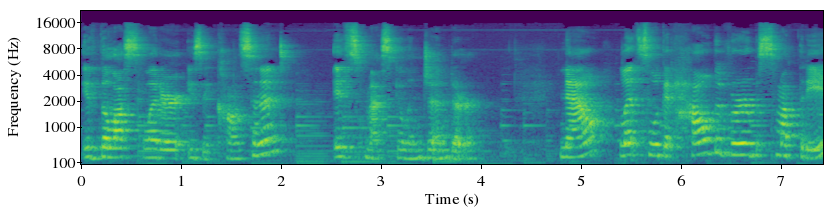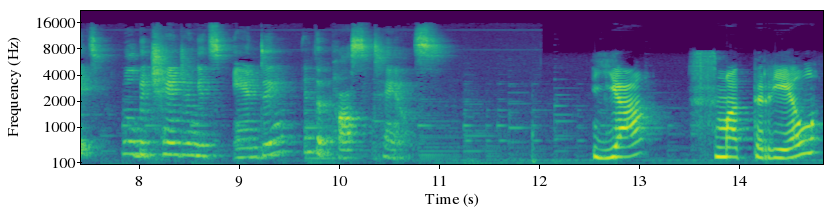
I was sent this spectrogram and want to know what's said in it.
If the last letter is a consonant, it's masculine gender. Now, let's look at how the verb смотреть will be changing its ending in the past tense. Я смотрел,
